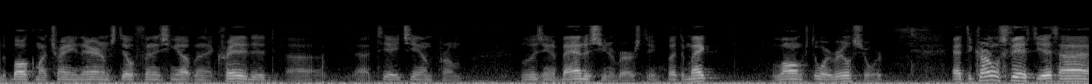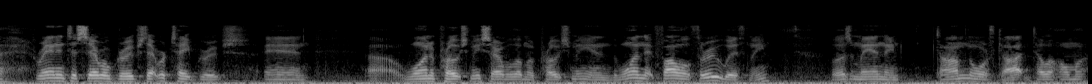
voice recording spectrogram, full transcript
the bulk of my training there. And I'm still finishing up an accredited uh, uh, THM from Louisiana Baptist University. But to make long story real short, at the Colonel's 50th, I ran into several groups that were tape groups and uh, one approached me, several of them approached me, and the one that followed through with me was a man named Tom Northcott in Tullahoma,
